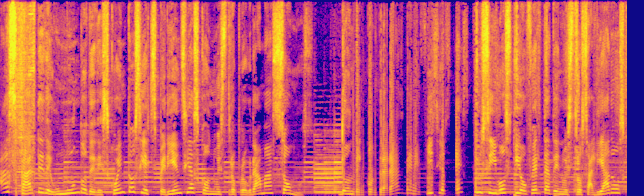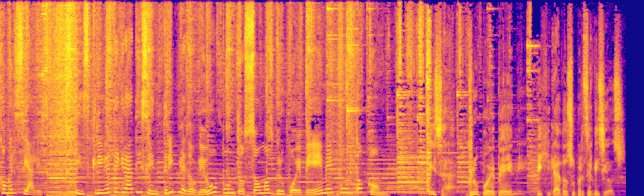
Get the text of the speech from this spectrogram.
Haz parte de un mundo de descuentos y experiencias con nuestro programa Somos, donde encontrarás beneficios exclusivos y ofertas de nuestros aliados comerciales. Inscríbete gratis en www.somosgrupoepm.com. ESA, Grupo EPN, Vigilado Superservicios.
